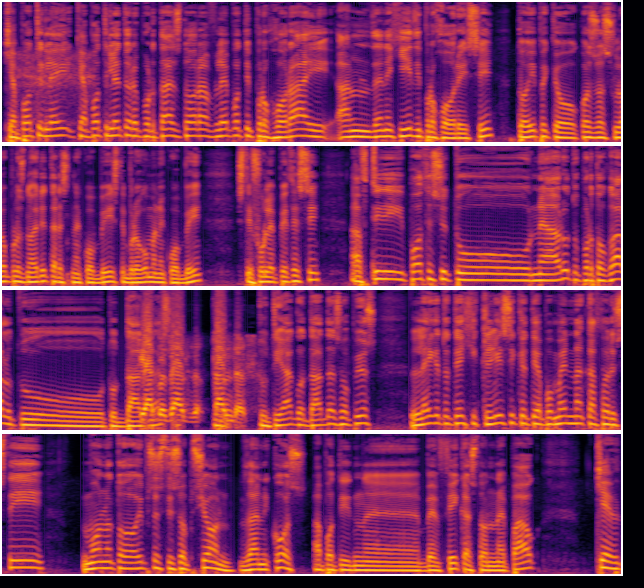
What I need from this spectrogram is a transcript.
Και από, ό,τι λέει, και από ό,τι λέει το ρεπορτάζ τώρα βλέπω ότι προχωράει, αν δεν έχει ήδη προχωρήσει, το είπε και ο Κώστας Βασιλόπουλος νωρίτερα στην εκπομπή, στην προηγούμενη εκπομπή, στη full επίθεση, αυτή η υπόθεση του νεαρού, του Πορτογάλου, του, του Τιάγκο Ντάντας, Ντάντα- Τάντας. του Τιάγκο Ντάντας, ο οποίος λέγεται ότι έχει κλείσει και ότι απομένει να καθοριστεί μόνο το ύψος της οψιών, δανεικός από την ε, Μπενφίκα στον ε, ΠΑΟΚ και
